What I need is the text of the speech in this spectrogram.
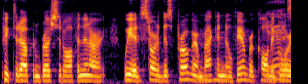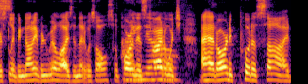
picked it up and brushed it off. And then our, we had started this program back in mm-hmm. November called A Glorious Living, not even realizing that it was also part of I this title, which I had already put aside.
